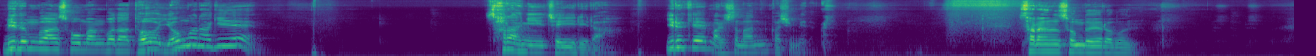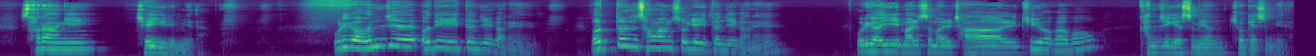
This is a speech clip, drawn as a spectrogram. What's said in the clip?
믿음과 소망보다 더 영원하기에 사랑이 제일이라 이렇게 말씀한 것입니다. 사랑하는 성도 여러분, 사랑이 제일입니다. 우리가 언제 어디에 있든지 간에 어떤 상황 속에 있든지 간에 우리가 이 말씀을 잘 기억하고 간직했으면 좋겠습니다.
